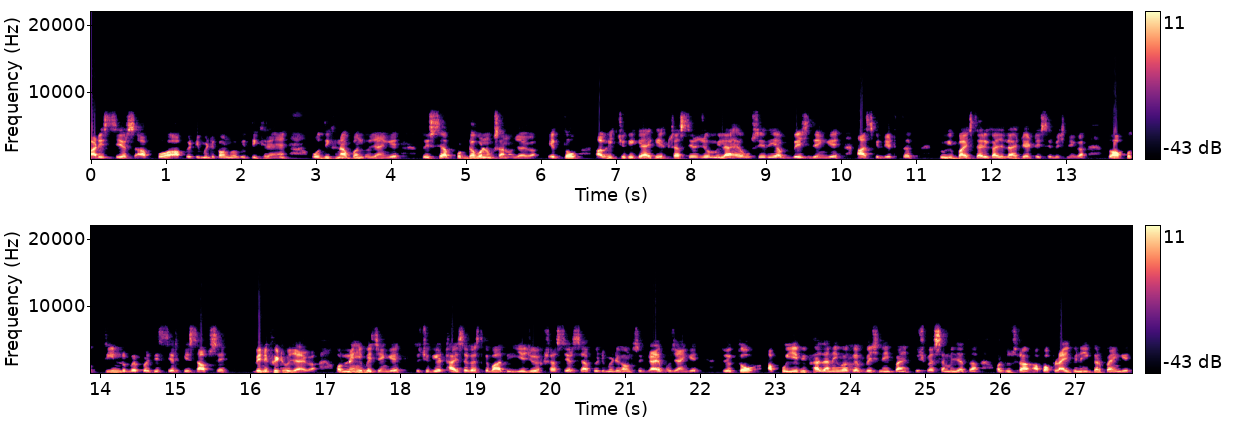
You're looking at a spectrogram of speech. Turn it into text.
आर शेयर्स आपको, आपके डिमिट अकाउंट में भी दिख रहे हैं, वो दिखना बंद हो जाएँगे। तो इससे आपको डबल नुकसान हो जाएगा। एक तो अभी चूँकि क्या है कि एक्स्ट्रा शेयर जो मिला है, उसे यदि आप बेच देंगे आज के डेट तक, क्योंकि बाईस तारीख का लास्ट डेट इसे बेचने का तो आपको तीन रुपए प्रति शेयर के हिसाब से बेनिफिट हो जाएगा। और नहीं बेचेंगे तो चूँकि 28 अगस्त के बाद ये जो एक्स्ट्रा शेयर से आपके डिमेट अकाउंट से गायब हो जाएँगे तो एक तो आपको ये भी फ़ायदा नहीं हुआ कि आप बेच नहीं पाए, कुछ पैसा मिल जाता, और दूसरा आप अप्लाई भी नहीं कर पाएँगे।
